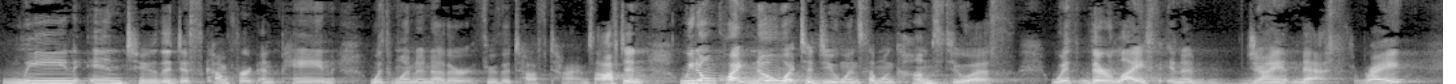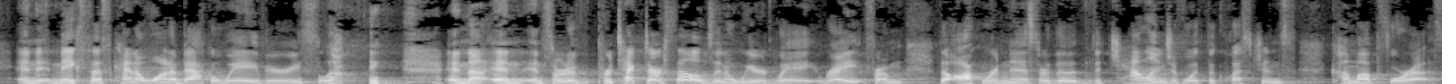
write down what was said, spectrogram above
lean into the discomfort and pain with one another through the tough times. Often, we don't quite know what to do when someone comes to us with their life in a giant mess, right? And it makes us kind of want to back away very slowly and, not, and, and sort of protect ourselves in a weird way, right? From the awkwardness or the, the challenge of what the questions come up for us.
